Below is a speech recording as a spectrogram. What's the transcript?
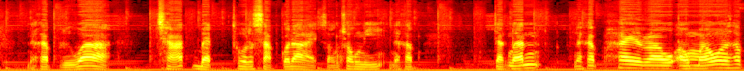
ๆนะครับหรือว่าชาร์จแบตโทรศัพท์ก็ได้ 2 ช่องนี้นะครับ จากนั้นนะครับให้เราเอาเมาส์นะครับ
